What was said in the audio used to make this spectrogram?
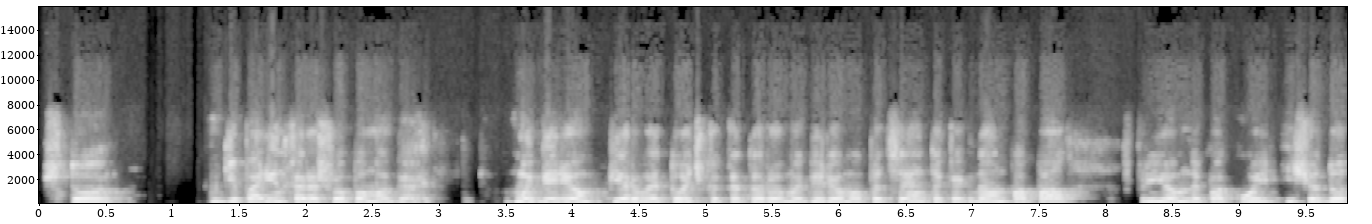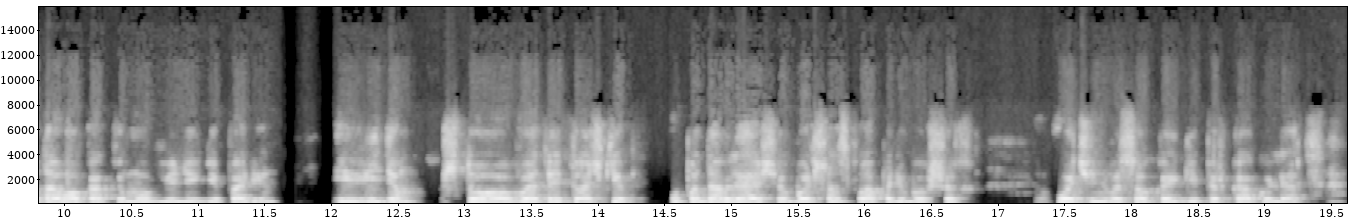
что гепарин хорошо помогает. Мы берем первая точка, которую мы берем у пациента, когда он попал в приемный покой еще до того, как ему ввели гепарин. И видим, что в этой точке у подавляющего большинства прибывших очень высокая гиперкоагуляция.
